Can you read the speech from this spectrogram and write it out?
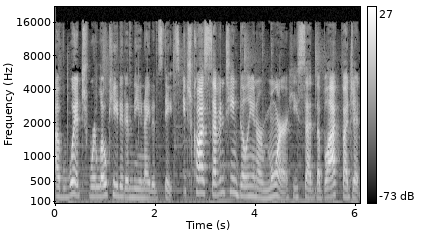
of which were located in the United States. Each cost 17 billion or more, he said. The black budget,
